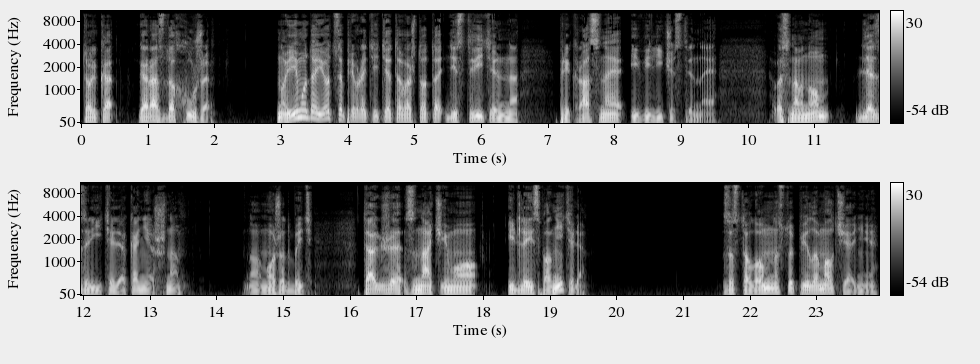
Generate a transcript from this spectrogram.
только гораздо хуже. Но им удается превратить это во что-то действительно прекрасное и величественное. В основном для зрителя, конечно но, может быть, также значимо и для исполнителя? За столом наступило молчание.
